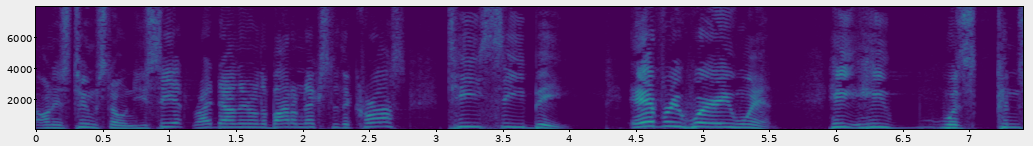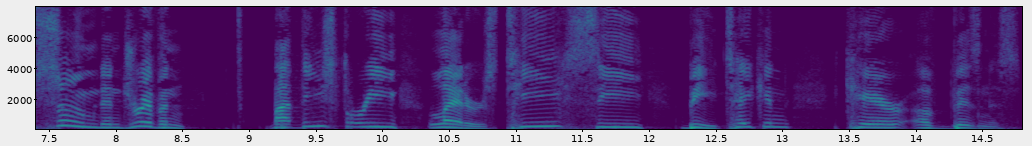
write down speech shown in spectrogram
on his tombstone. You see it right down there on the bottom next to the cross? TCB. Everywhere he went, he, he was consumed and driven by these three letters TCB, taken care of business.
